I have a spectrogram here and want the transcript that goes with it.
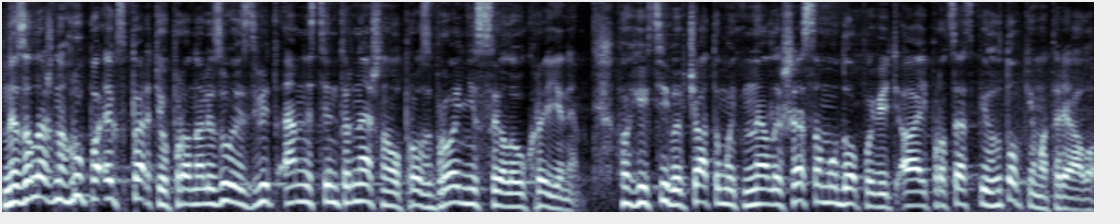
Незалежна група експертів проаналізує звіт Amnesty International про збройні сили України. Фахівці вивчатимуть не лише саму доповідь, а й процес підготовки матеріалу.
